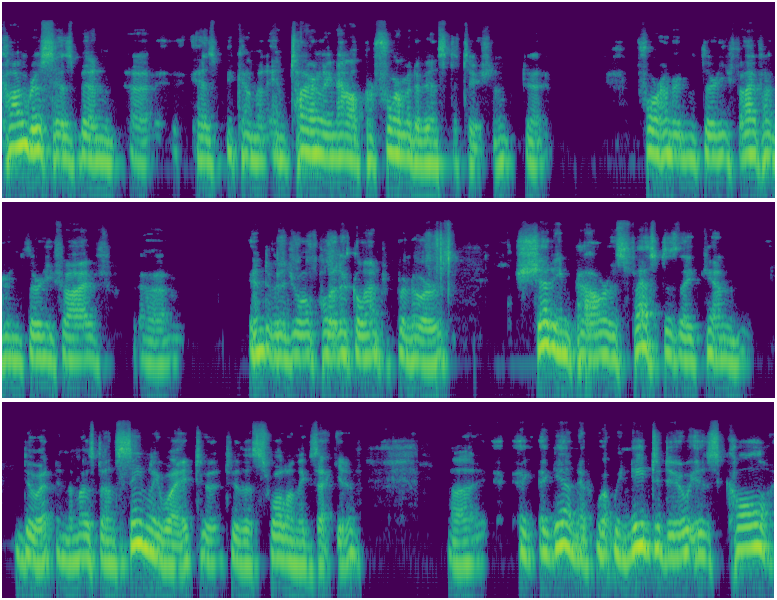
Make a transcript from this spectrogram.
Congress has been uh, has become an entirely now performative institution. Uh, 430, 535 uh, individual political entrepreneurs shedding power as fast as they can do it in the most unseemly way to, to the swollen executive. Uh, again, what we need to do is call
